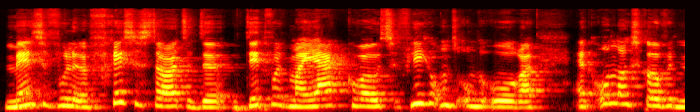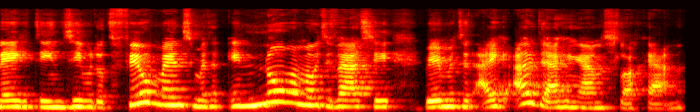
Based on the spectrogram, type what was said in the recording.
Mensen voelen een frisse start. De Dit wordt mijn jaar quotes vliegen ons om de oren. En ondanks COVID-19 zien we dat veel mensen met een enorme motivatie weer met hun eigen uitdagingen aan de slag gaan.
